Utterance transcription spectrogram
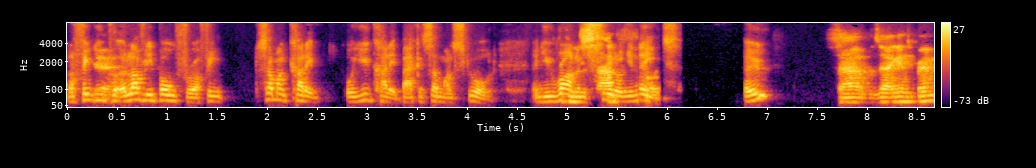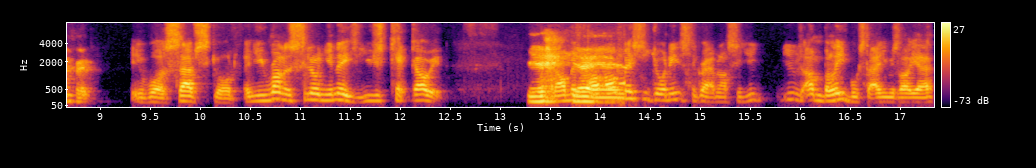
And I think you put a lovely ball through. I think someone cut it, or you cut it back, and someone scored, and you run and slid on your knees. Who? Sav was that against Brentford? It was Sav scored, and you run and still on your knees, and you just kept going. Yeah, And I, mess- yeah, I, yeah, I messaged you on Instagram, and I said, "You, you was unbelievable today." He was like, "Yeah,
